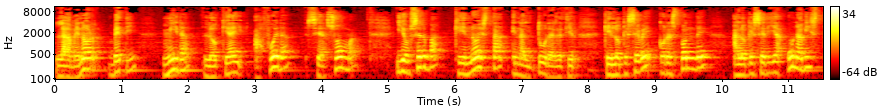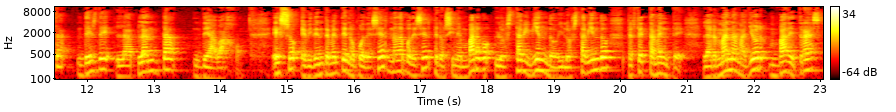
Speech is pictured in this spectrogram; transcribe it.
La menor, Betty, mira lo que hay afuera, se asoma y observa que no está en altura, es decir, que lo que se ve corresponde a lo que sería una vista desde la planta de abajo. Eso evidentemente no puede ser, nada puede ser, pero sin embargo lo está viviendo y lo está viendo perfectamente. La hermana mayor va detrás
